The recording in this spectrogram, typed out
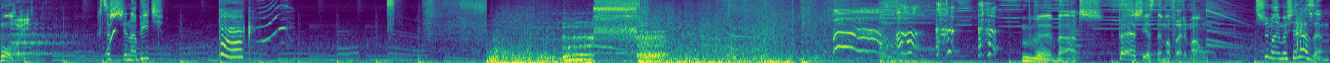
Oj. Chcesz się napić? Tak. Wybacz. Też jestem ofermą. Trzymajmy się razem.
